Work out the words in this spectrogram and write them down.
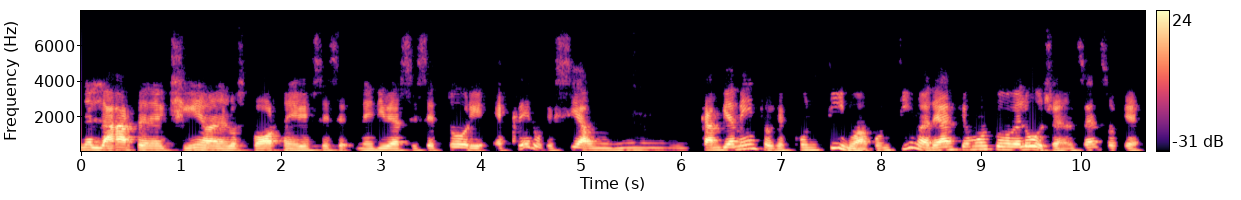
nell'arte, nel cinema, nello sport, nei diversi, nei diversi, settori e credo che sia un, cambiamento che continua, continua ed è anche molto veloce, nel senso che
